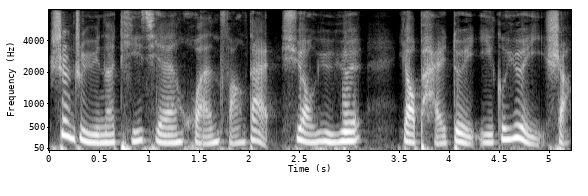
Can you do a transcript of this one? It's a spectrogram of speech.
甚至于呢，提前还房贷需要预约，要排队一个月以上。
